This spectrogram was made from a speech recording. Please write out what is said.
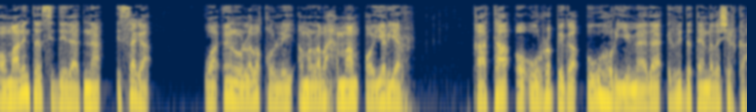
oo maalinta siddeedaadna isaga waa inuu laba qolley ama laba xamaam oo yaryar qaataa oo uu rabbiga ugu hor yimaadaa iridda teendhada shirka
